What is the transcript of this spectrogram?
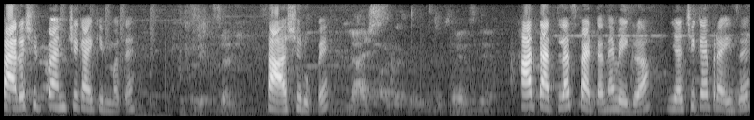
पॅराशूट पॅन्टची काय किंमत आहे? सहाशे रुपये. हा त्यातलाच पॅटर्न आहे वेगळा. याची काय प्राइस आहे?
